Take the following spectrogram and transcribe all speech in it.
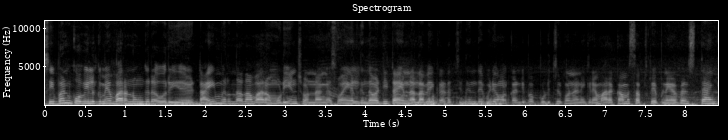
சிவன் கோவிலுக்குமே வரணுங்கிற ஒரு டைம் இருந்தால் தான் வர முடியும்னு சொன்னாங்க. ஸோ எங்களுக்கு இந்த வாட்டி டைம் நல்லாவே கிடச்சிது. இந்த வீடியோ உங்களுக்கு கண்டிப்பாக பிடிச்சிருக்கும்னு நினைக்கிறேன். மறக்காமல் சப்ஸ்கிரைப் பண்ணுங்கள் ஃப்ரெண்ட்ஸ் தேங்க்யூ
